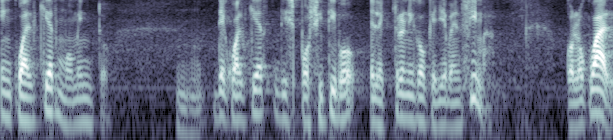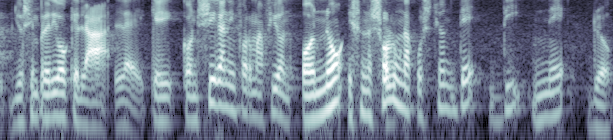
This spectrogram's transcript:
en cualquier momento, de cualquier dispositivo electrónico que lleve encima. Con lo cual, yo siempre digo que, la, que consigan información o no es una, solo una cuestión de dinero.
